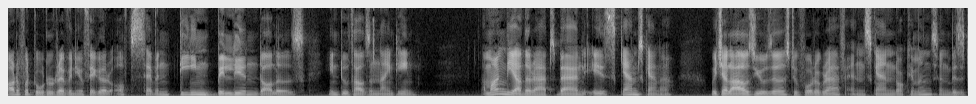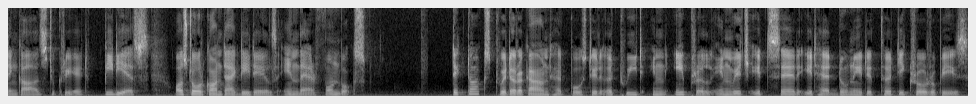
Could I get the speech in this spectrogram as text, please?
out of a total revenue figure of 17 billion dollars in 2019. Among the other apps banned is CamScanner, which allows users to photograph and scan documents and visiting cards to create PDFs or store contact details in their phone books. TikTok's Twitter account had posted a tweet in April in which it said it had donated 30 crore rupees,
